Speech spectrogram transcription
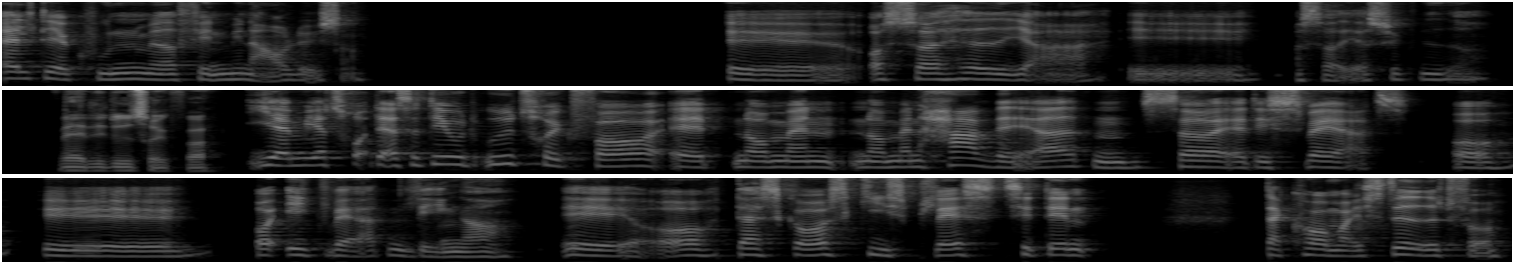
alt det, jeg kunne med at finde min afløser. Øh, og så havde jeg øh, og så havde jeg søgt videre. Hvad er det et udtryk for? Jamen, jeg tror, det, altså, det er jo et udtryk for, at når man, når man har været den, så er det svært at, øh, at ikke være den længere. Øh, og der skal også gives plads til den, der kommer i stedet for.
